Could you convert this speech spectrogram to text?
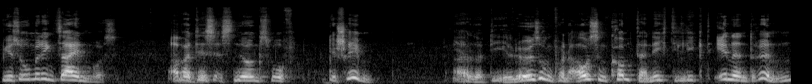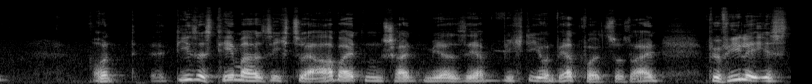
wie es unbedingt sein muss. Aber das ist nirgendwo geschrieben. Also die Lösung von außen kommt da nicht, die liegt innen drin. Und dieses Thema sich zu erarbeiten, scheint mir sehr wichtig und wertvoll zu sein. Für viele ist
